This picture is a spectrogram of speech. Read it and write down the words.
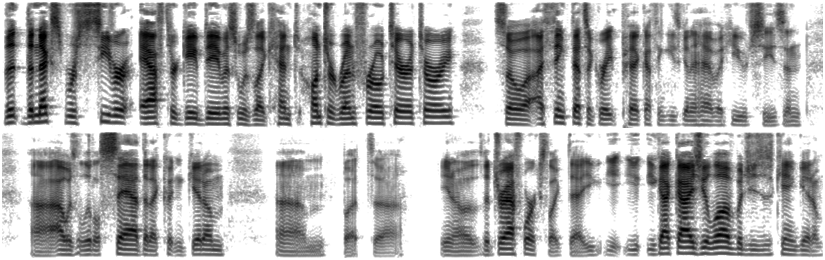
the the next receiver after Gabe Davis was like Hunter Renfrow territory. So uh, I think that's a great pick. I think he's going to have a huge season. Uh, I was a little sad that I couldn't get him, um, but uh, you know the draft works like that. You, you you got guys you love, but you just can't get them.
